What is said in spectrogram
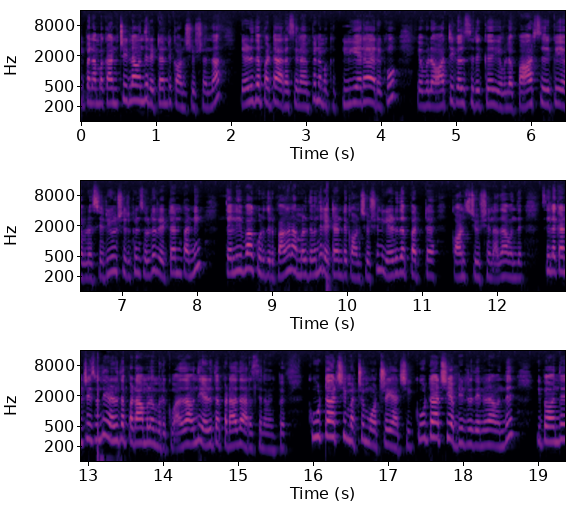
இப்போ நம்ம கண்ட்ரிலாம் வந்து ரிட்டர்ன்டு கான்ஸ்டியூஷன் தான். எழுதப்பட்ட அரசியலமைப்பு நமக்கு கிளியராக இருக்கும். எவ்வளோ ஆர்டிகல்ஸ் இருக்குது எவ்வளோ பார்ட்ஸ் இருக்குது எவ்வளோ ஷெடியூல்ஸ் இருக்குன்னு சொல்லிட்டு ரிட்டர்ன் பண்ணி தெளிவாக கொடுத்துருப்பாங்க. நம்மளது வந்து ரிட்டர்ன்டு கான்ஸ்டியூஷன் எழுதப்பட்ட கான்ஸ்டியூஷன் அதான் வந்து சில கண்ட்ரிஸ் வந்து எழுதப்படாமலும் இருக்கும். அதான் வந்து எழுதப்படாத அரசியலமைப்பு. கூட்டாட்சி மற்றும் ஒற்றையாட்சி. கூட்டாட்சி அப்படின்றது என்னென்னா வந்து இப்போ வந்து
